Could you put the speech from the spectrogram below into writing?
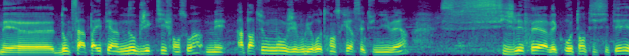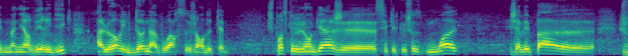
Mais euh, donc ça n'a pas été un objectif en soi, mais à partir du moment où j'ai voulu retranscrire cet univers, si je l'ai fait avec authenticité et de manière véridique, alors il donne à voir ce genre de thème. Je pense que le langage, euh, c'est quelque chose. Moi, j'avais pas. Euh, je,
